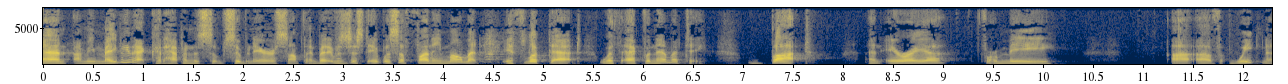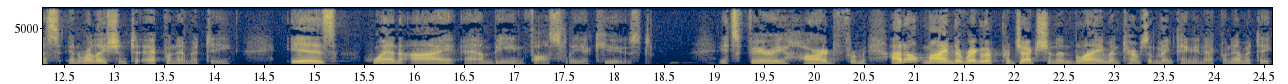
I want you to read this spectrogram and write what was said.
And I mean, maybe that could happen as some souvenir or something, but it was just, it was a funny moment if looked at with equanimity. But an area for me uh, of weakness in relation to equanimity is when I am being falsely accused. It's very hard for me. I don't mind the regular projection and blame in terms of maintaining equanimity,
